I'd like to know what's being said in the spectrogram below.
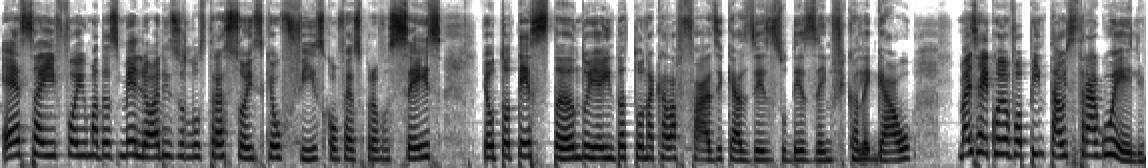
Essa aí foi uma das melhores ilustrações que eu fiz, confesso para vocês. Eu tô testando e ainda tô naquela fase que às vezes o desenho fica legal, mas aí quando eu vou pintar, eu estrago ele.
